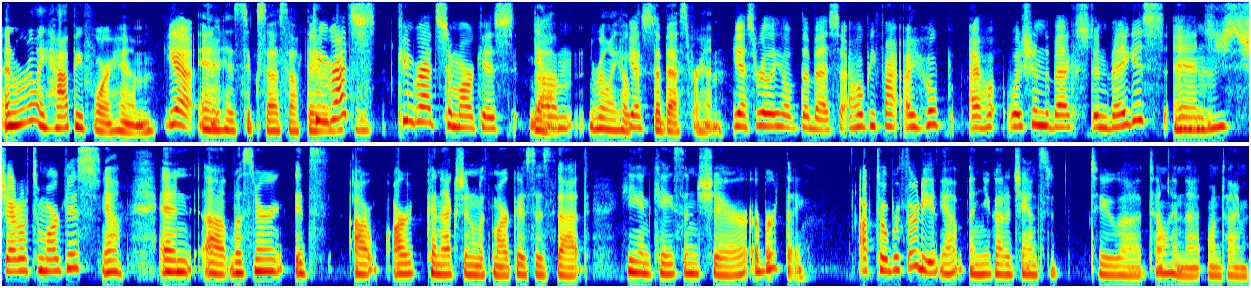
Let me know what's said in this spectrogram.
and we're really happy for him yeah. and his success out there. congrats congrats to Marcus. Yeah, Um really hope yes. the best for him. yes, really hope the best. I hope he find I hope I ho- wish him the best in Vegas and Mm-hmm. shout out to Marcus. Yeah, and uh, listener, it's our our connection with Marcus is that he and Kaysen share a birthday. October 30th. Yep, and you got a chance to to uh, tell him that one time.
